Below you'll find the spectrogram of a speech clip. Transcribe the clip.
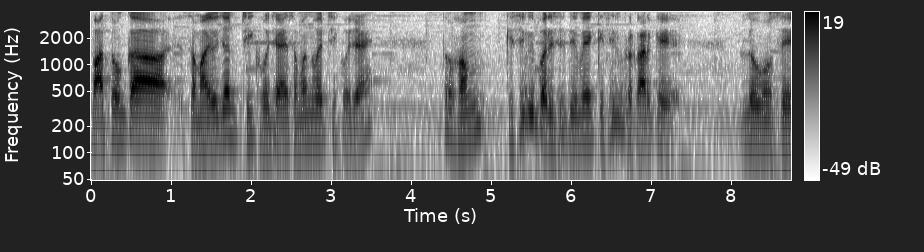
बातों का समायोजन ठीक हो जाए, समन्वय ठीक हो जाए तो हम किसी भी परिस्थिति में किसी भी प्रकार के लोगों से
